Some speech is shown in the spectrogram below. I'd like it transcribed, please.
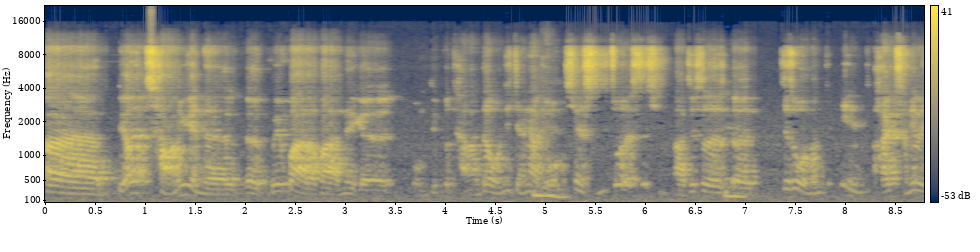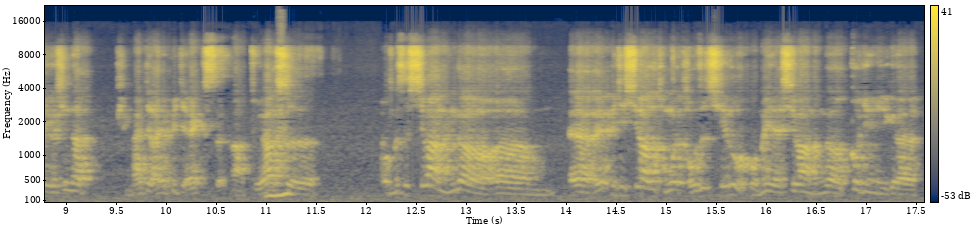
呃，比较长远的呃规划的话，那个我们就不谈了。但我们就讲讲就我们现在实际做的事情啊，就是呃，就是我们并还成立了一个新的品牌叫 ABGX 啊，主要是我们是希望能够呃呃 ABG 希望是通过投资切入，我们也希望能够构建一个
